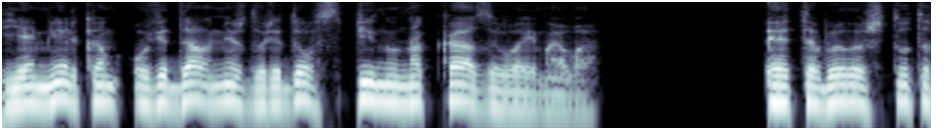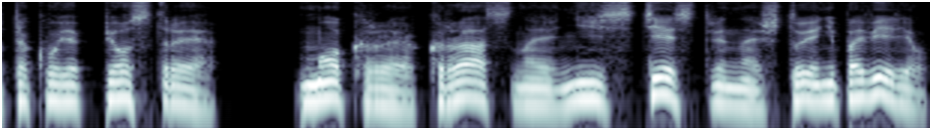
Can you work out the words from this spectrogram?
я мельком увидал между рядов спину наказываемого. Это было что-то такое пестрое, мокрое, красное, неестественное, что я не поверил.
